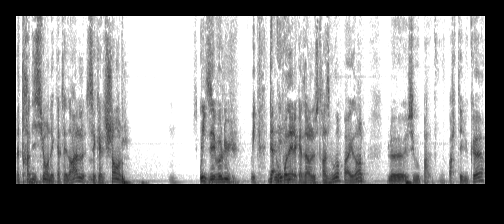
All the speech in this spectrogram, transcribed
La tradition des cathédrales, c'est qu'elles changent, qu'elles évoluent. Oui. Si vous prenez la cathédrale de Strasbourg, par exemple, le, si vous, partez du chœur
